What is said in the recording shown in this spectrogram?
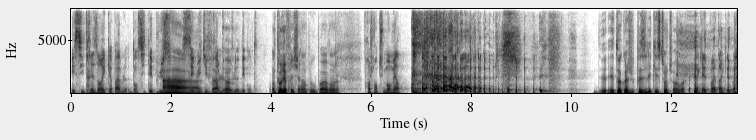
Et si Trésor est capable d'en citer plus, Ah, c'est lui qui fera le, d'accord. le décompte. On peut réfléchir un peu ou pas avant là? Franchement, tu m'emmerdes. De- Et toi, quand je vais poser les questions, tu vas voir. T'inquiète pas, t'inquiète pas.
